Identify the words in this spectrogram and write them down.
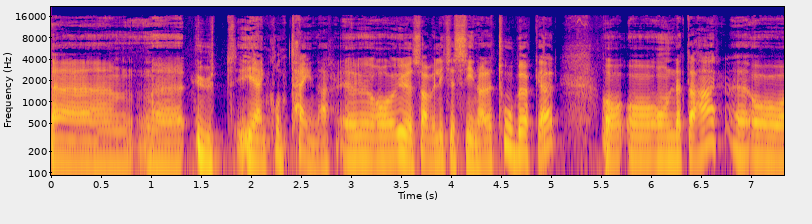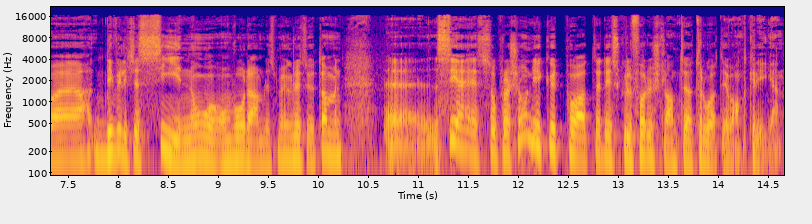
uh, ut i en container. og USA vil ikke si noe. Det er to bøker om dette her. og De vil ikke si noe om hvordan han ble smuglet ut. men uh, CIAs operasjon gikk ut på at de skulle få Russland til å tro at de vant krigen.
